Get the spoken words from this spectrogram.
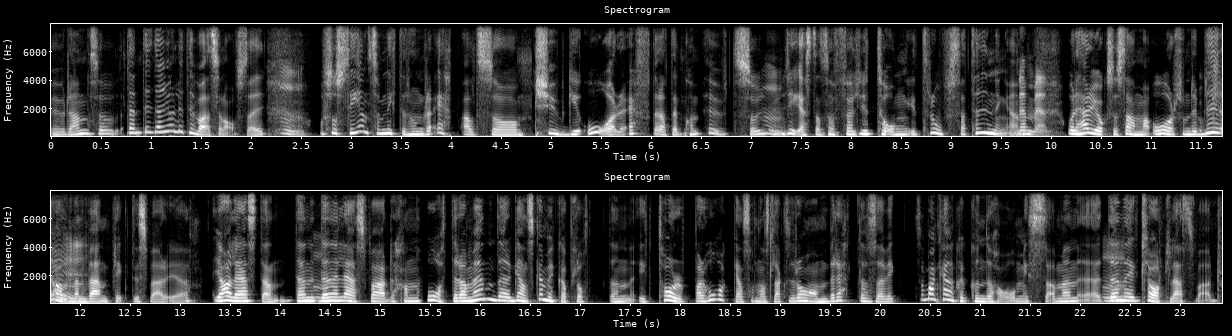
ur den så den, den gör lite väsen av sig. Mm. Och så sent som 1901, alltså 20 år efter att den kom ut, så Mm. ges den som följetong i Trosa-tidningen. Nämen. Och det här är ju också samma år som det blir Okej. allmän värnplikt i Sverige. Jag har läst den, den, Mm. den är läsvärd. Han återanvänder ganska mycket av plotten i Torparhåkan som någon slags ramberättelse som man kanske kunde ha och missa men eh, den Mm. är klart läsvärd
